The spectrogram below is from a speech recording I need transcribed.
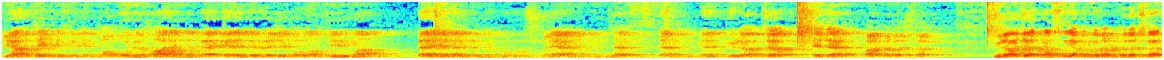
Fiyat teklifinin kabulü halinde belgelendirilecek olan firma belgelendirme kuruluşuna yani intersisteme müracaat eder arkadaşlar. Müracaat nasıl yapılır arkadaşlar?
